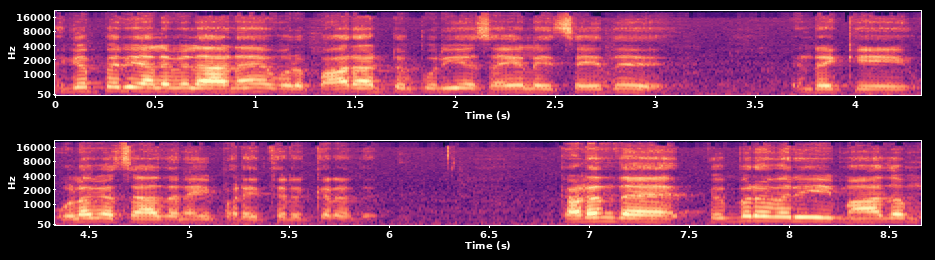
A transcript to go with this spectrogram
மிகப்பெரிய அளவிலான ஒரு பாராட்டுக்குரிய செயலை செய்து இன்றைக்கு உலக சாதனை படைத்திருக்கிறது. கடந்த பிப்ரவரி மாதம்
